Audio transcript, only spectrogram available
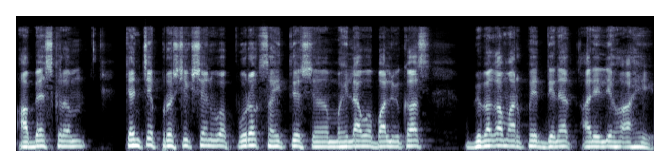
अभ्यासक्रम त्यांचे प्रशिक्षण व पूरक साहित्य श- महिला व बालविकास विभागामार्फत देण्यात आलेले आहे.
